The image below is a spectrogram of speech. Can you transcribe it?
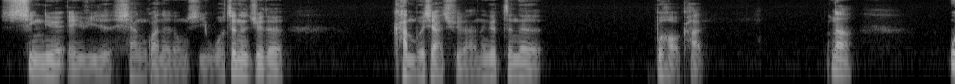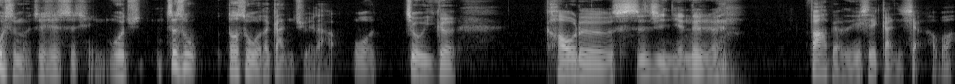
性虐 A V 的相关的东西，我真的觉得看不下去了，那个真的不好看。那为什么这些事情？我这是都是我的感觉啦。我就一个考了十几年的人发表的一些感想，好不好？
